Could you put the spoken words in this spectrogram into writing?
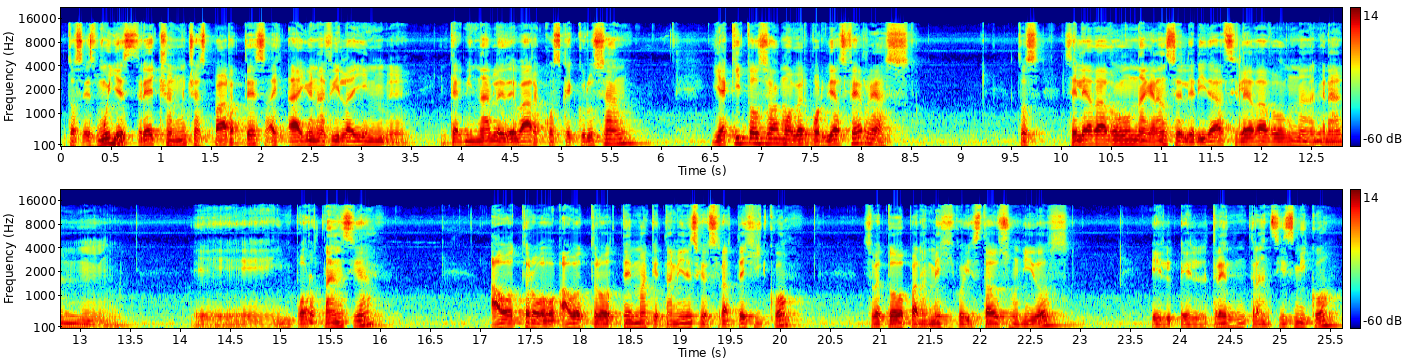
Entonces es muy estrecho en muchas partes, hay, una fila ahí eh, interminable de barcos que cruzan y aquí todo se va a mover por vías férreas. Entonces se le ha dado una gran celeridad, se le ha dado una gran eh, importancia a otro, a otro tema que también es geoestratégico, sobre todo para México y Estados Unidos, el, tren transísmico.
